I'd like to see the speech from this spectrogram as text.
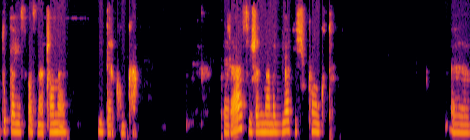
Tutaj jest oznaczony literką K. Teraz, jeżeli mamy jakiś punkt e,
